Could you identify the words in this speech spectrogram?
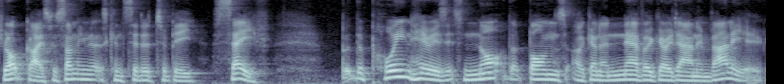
drop, guys, for something that's considered to be safe. But the point here is it's not that bonds are going to never go down in value.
